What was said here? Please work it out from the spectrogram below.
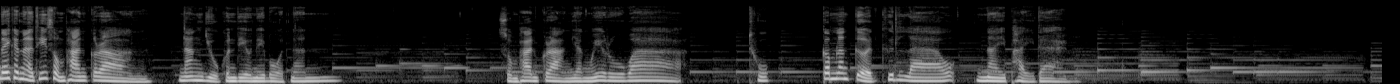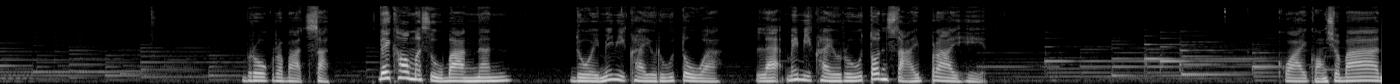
ในขณะที่สมภารกลางนั่งอยู่คนเดียวในโบสถ์นั้น สมภารกลางยังไม่รู้ว่า ทุกข์กำลังเกิดขึ้นแล้วในไผ่แดง โรคระบาดสัตว์ได้เข้ามาสู่บางนั้น โดยไม่มีใครรู้ตัว และไม่มีใครรู้ต้นสายปลายเหตุ ควายของชาวบ้าน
